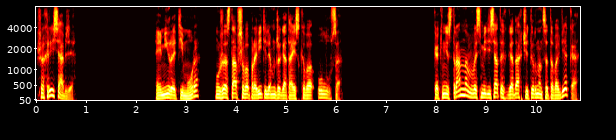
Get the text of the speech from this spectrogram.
Шахрисябзе. Эмира Тимура, уже ставшего правителем Джагатайского Улуса. Как ни странно, в 80-х годах XIV века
